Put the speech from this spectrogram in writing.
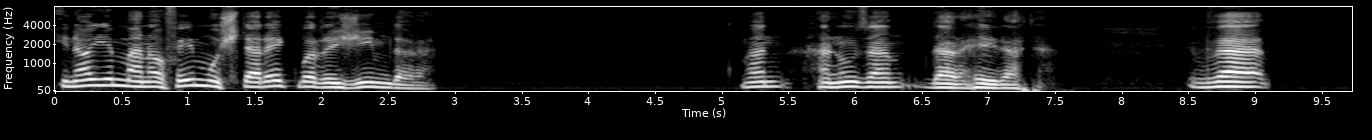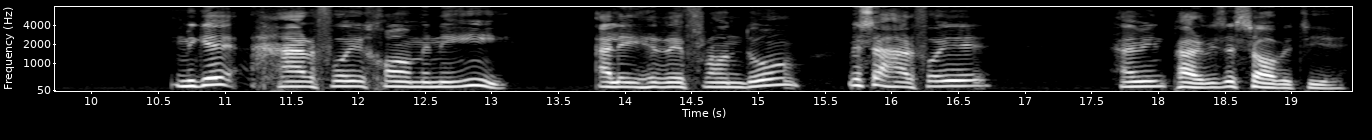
اینا یه منافع مشترک با رژیم دارن. من هنوزم در حیرتم. و میگه حرفای خامنه ای علیه رفراندوم مثل حرفای همین پرویز ثابتیه.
